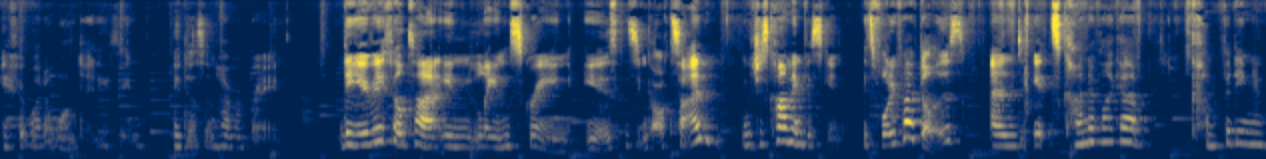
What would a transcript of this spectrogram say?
If it were to want anything, it doesn't have a brain. The UV filter in Lean Screen is zinc oxide, which is calming for skin. It's $45 and it's kind of like a comforting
